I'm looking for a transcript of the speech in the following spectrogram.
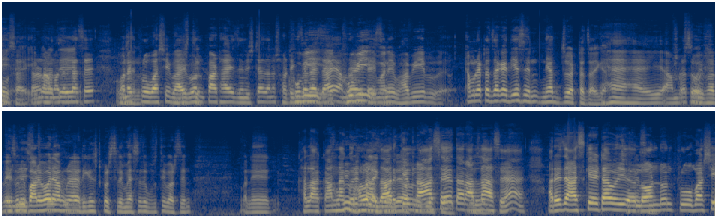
পৌঁছায়। কারণ আমাদের কাছে অনেক প্রবাসী ভাই বোন পাঠায় জিনিসটা যেন সঠিক জায়গায় যায় আমরা খুবই মানে ভাবির এমন একটা জায়গায় দিয়েছেন ন্যায্য একটা জায়গা। হ্যাঁ হ্যাঁ আমরা তো ওইভাবে এই জন্য list বারে বারে করে আপনারা রিকোয়েস্ট করছিলেন মেসেজে বুঝতে পারছেন। মানে খালা কান্না করে না যার কেউ না আছে তার আল্লাহ আছে হ্যাঁ? আর এই যে আজকে এটা ওই লন্ডন প্রবাসী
